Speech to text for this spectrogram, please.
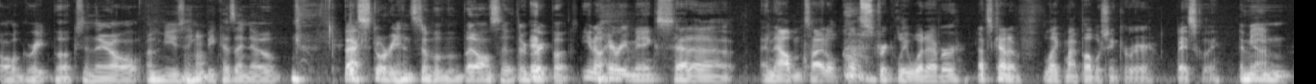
all great books, and they're all amusing Mm-hmm. because I know backstory in some of them, but also they're great It- books. You know, Harry Manx had a an album title called Strictly Whatever. That's kind of like my publishing career, basically. I mean,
